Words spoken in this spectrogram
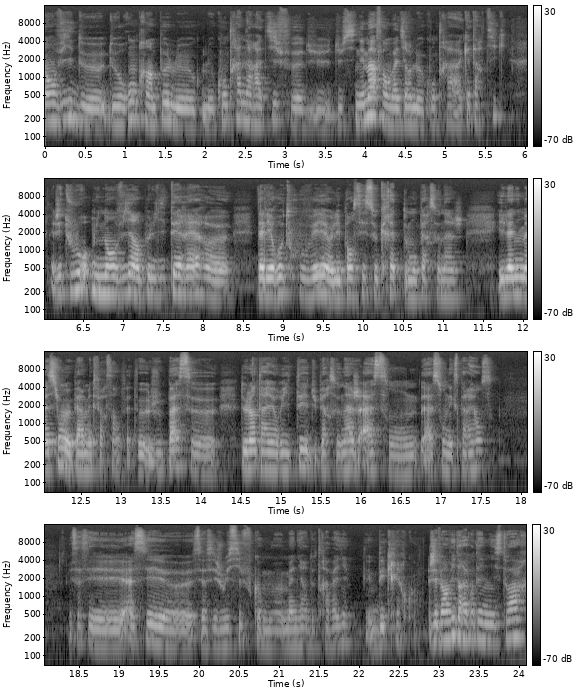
Envie de, rompre un peu le, contrat narratif euh, du, cinéma, enfin on va dire le contrat cathartique. J'ai toujours une envie un peu littéraire euh, d'aller retrouver euh, les pensées secrètes de mon personnage. Et l'animation me permet de faire ça en fait. Je passe de l'intériorité du personnage à son, à son expérience. Et ça, c'est assez, c'est assez jouissif comme manière de travailler d'écrire. J'avais envie de raconter une histoire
